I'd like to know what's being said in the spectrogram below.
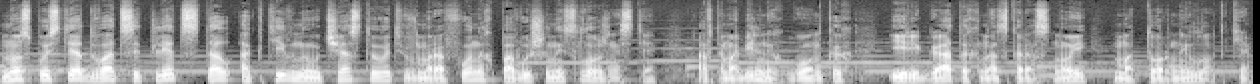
но спустя 20 лет стал активно участвовать в марафонах повышенной сложности, автомобильных гонках и регатах на скоростной моторной лодке,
